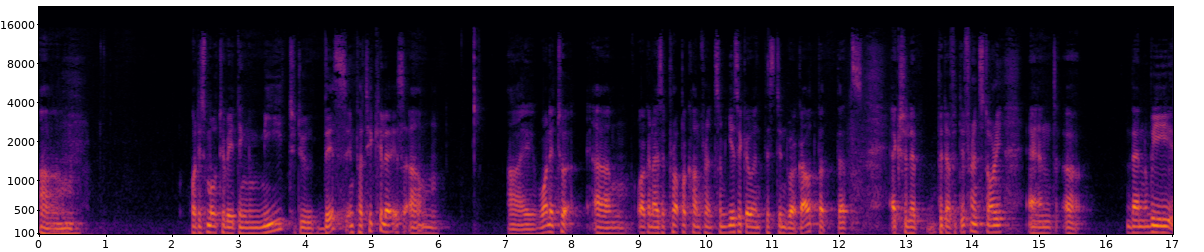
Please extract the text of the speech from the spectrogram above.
Um, what is motivating me to do this in particular is um, I wanted to um, organize a proper conference some years ago, and this didn't work out. But that's actually a bit of a different story. And uh, then we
